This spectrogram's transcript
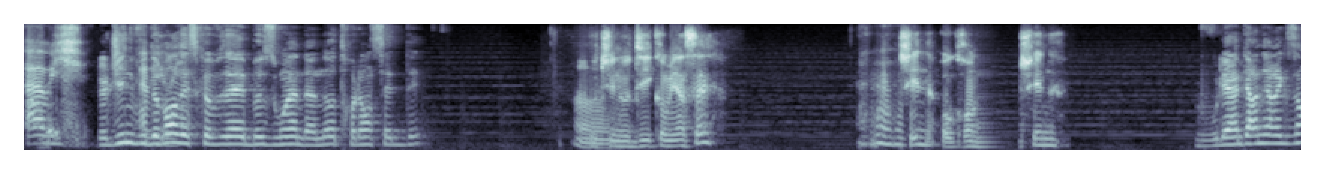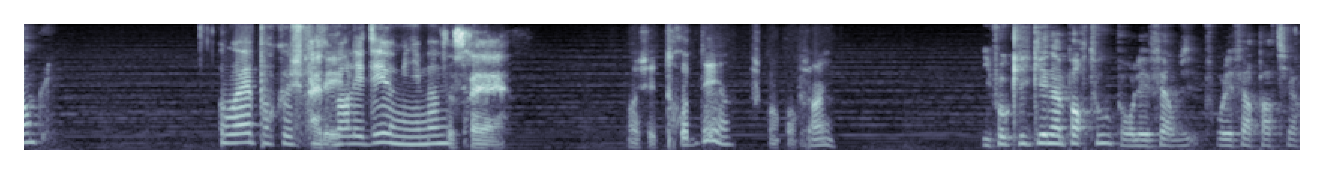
Ah oui. Le jean vous Ah demande oui. est-ce que vous avez besoin d'un autre lancer de dés ah. Ou tu nous dis combien c'est? Chine Au grand Chine Vous voulez un dernier exemple? Ouais, pour que je puisse Allez. voir les dés au minimum. Ça serait. Moi, j'ai trop de dés. Hein. Je comprends plus rien. Il faut cliquer n'importe où pour les faire, pour les faire partir.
